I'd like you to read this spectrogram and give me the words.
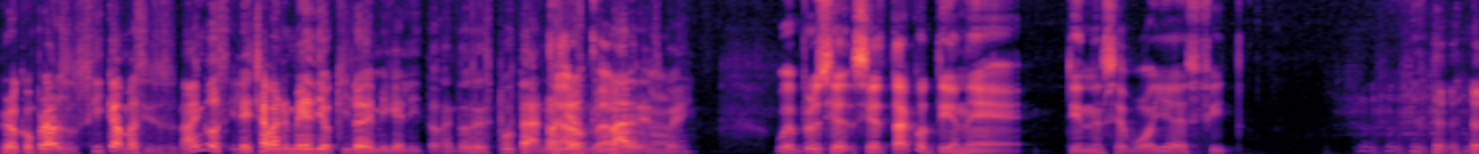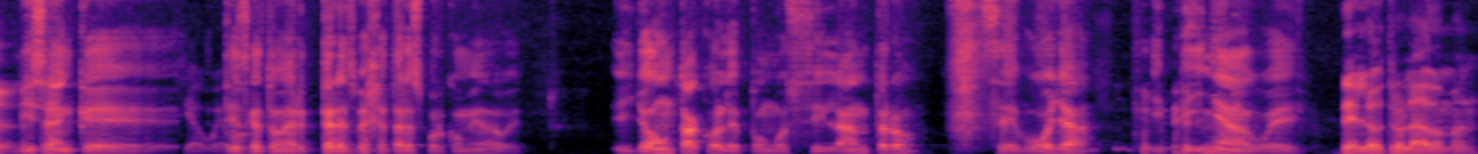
Pero compraban sus jícamas y sus mangos y le echaban medio kilo de Miguelito. Entonces, puta, no Claro, seas ni claro, madres, no. güey. Güey, pero si, el- si el taco tiene, tiene cebolla, es fit. Dicen que Sí, a tienes que comer tres vegetales por comida, güey. Y yo a un taco le pongo cilantro, cebolla y piña, güey. Del otro lado, man.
